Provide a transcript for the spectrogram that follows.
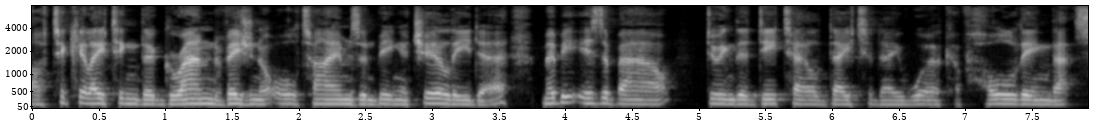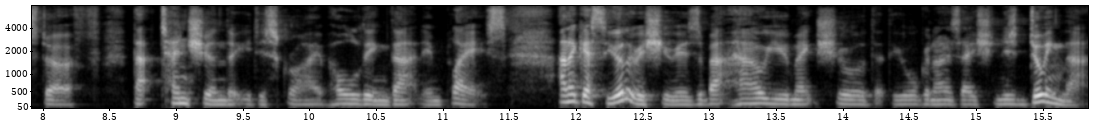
articulating the grand vision at all times and being a cheerleader. Maybe it is about doing the detailed day to day work of holding that stuff, that tension that you describe, holding that in place. And I guess the other issue is about how you make sure that the organization is doing that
